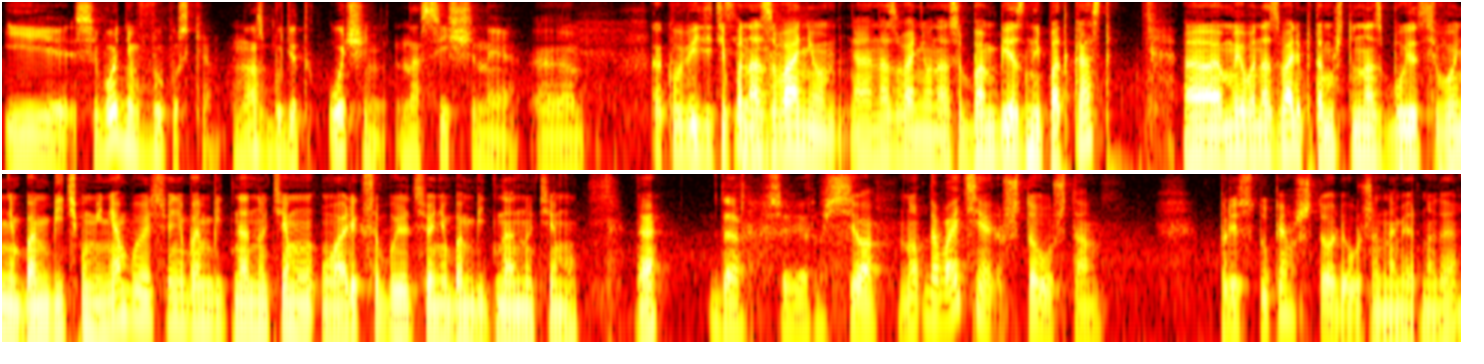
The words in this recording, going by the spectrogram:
И сегодня в выпуске у нас будет очень насыщенные э, Как вы видите по Тема. названию, э, название у нас «Бомбезный подкаст». Э, Мы его назвали, потому что у нас будет сегодня бомбить, у меня будет сегодня бомбить на одну тему, у Алекса будет сегодня бомбить на одну тему. Да? Да, все верно. Все. Ну, давайте, что уж там. Приступим, что ли, уже, наверное, да?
